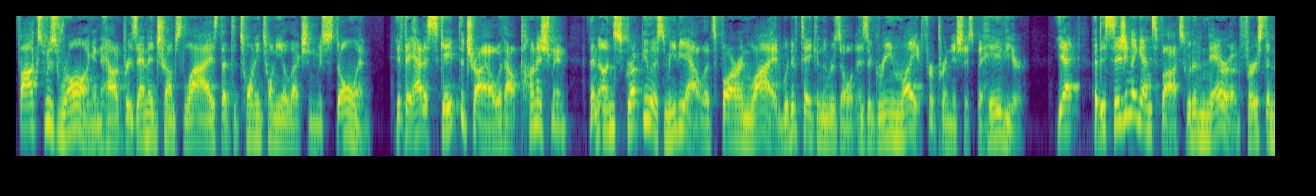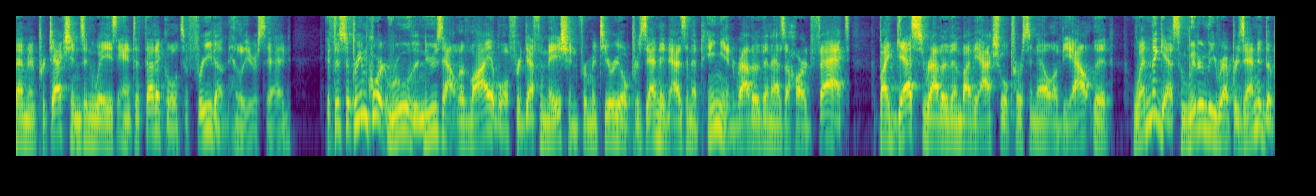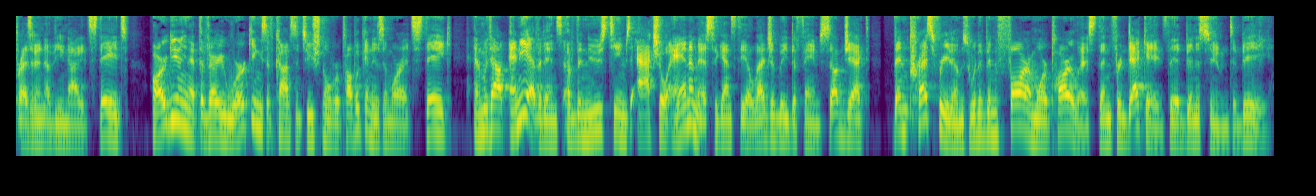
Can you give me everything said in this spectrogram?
Fox was wrong in how it presented Trump's lies that the 2020 election was stolen. If they had escaped the trial without punishment, then unscrupulous media outlets far and wide would have taken the result as a green light for pernicious behavior. Yet, a decision against Fox would have narrowed First Amendment protections in ways antithetical to freedom, Hillyer said. If the Supreme Court ruled a news outlet liable for defamation for material presented as an opinion rather than as a hard fact, by guests rather than by the actual personnel of the outlet, when the guests literally represented the President of the United States, arguing that the very workings of constitutional republicanism were at stake, and without any evidence of the news team's actual animus against the allegedly defamed subject, then press freedoms would have been far more parlous than for decades they had been assumed to be.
